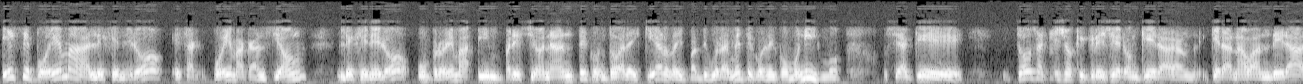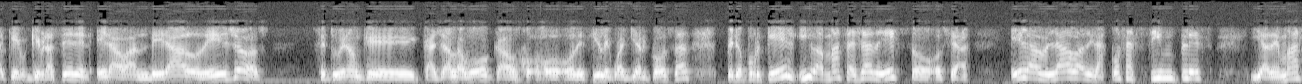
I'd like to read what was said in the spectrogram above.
Ese poema le generó, esa poema canción, le generó un problema impresionante con toda la izquierda y particularmente con el comunismo. O sea que todos aquellos que creyeron que eran que eran abandera, que, que era abanderado de ellos se tuvieron que callar la boca o, decirle cualquier cosa, pero porque él iba más allá de eso, o sea, él hablaba de las cosas simples y además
